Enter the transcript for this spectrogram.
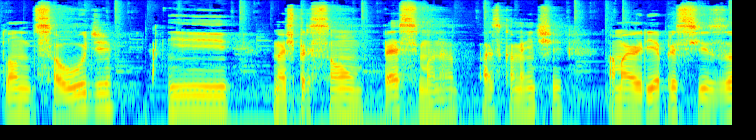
plano de saúde e, na expressão péssima, né, basicamente a maioria precisa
